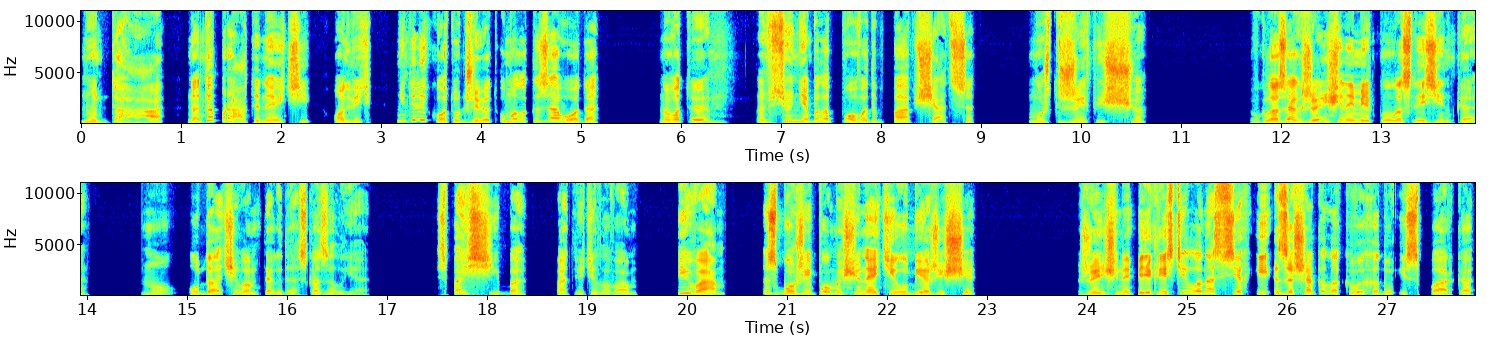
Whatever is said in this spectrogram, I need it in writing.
«Ну да, надо брата найти. Он ведь недалеко тут живет, у молокозавода. Но вот э, все не было повода пообщаться. Может, жив еще?» В глазах женщины мелькнула слезинка. «Ну, удачи вам тогда», — сказал я. «Спасибо», — ответила вам. «И вам. С Божьей помощью найти убежище». Женщина перекрестила нас всех и зашагала к выходу из парка,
